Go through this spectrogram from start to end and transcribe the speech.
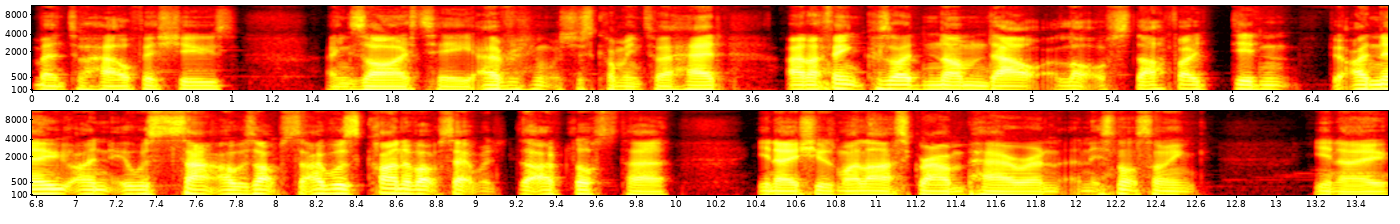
mental health issues, anxiety. Everything was just coming to a head. And I think because I'd numbed out a lot of stuff, I didn't. I know and it was sad. I was upset. I was kind of upset that I'd lost her. You know, she was my last grandparent, and it's not something, you know,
